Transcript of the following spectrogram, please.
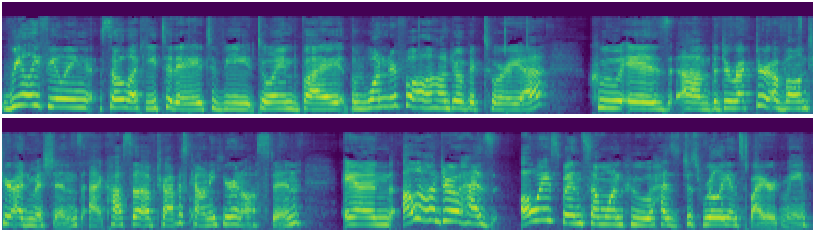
really feeling so lucky today to be joined by the wonderful Alejandro Victoria who is um, the director of volunteer admissions at CASA of Travis County here in Austin. And Alejandro has always been someone who has just really inspired me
